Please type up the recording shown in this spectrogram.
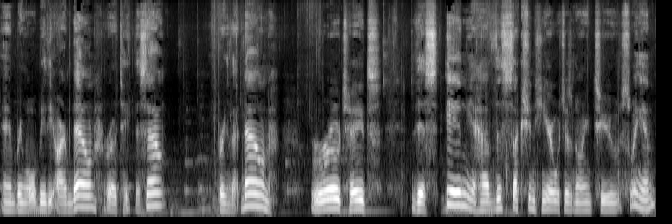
and bring what will be the arm down. Rotate this out. Bring that down. Rotate this in. You have this section here, which is going to swing in.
